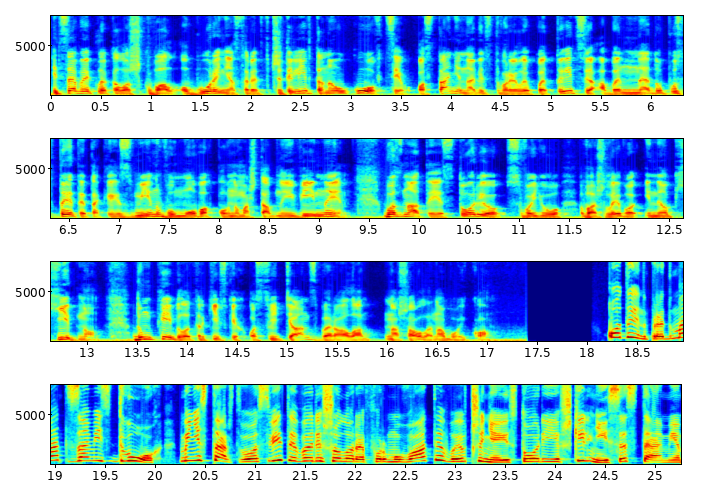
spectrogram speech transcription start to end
і це викликало шквал обурення серед вчителів та науковців. Останні навіть створили петицію, аби не допустити таких змін в умовах повномасштабної війни, бо знати історію свою важливо і необхідно. Думки білоцерківських освітян збирала наша Олена Бойко. Один предмет замість двох. Міністерство освіти вирішило реформувати вивчення історії в шкільній системі.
